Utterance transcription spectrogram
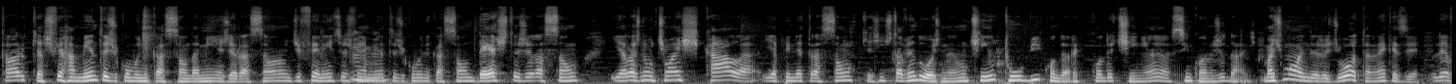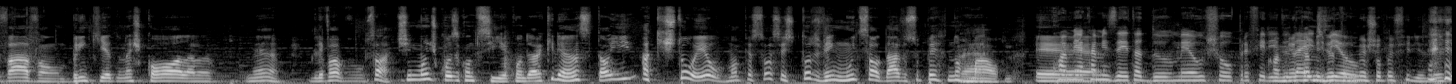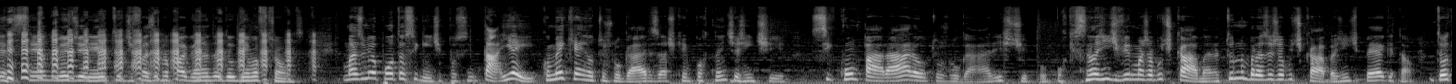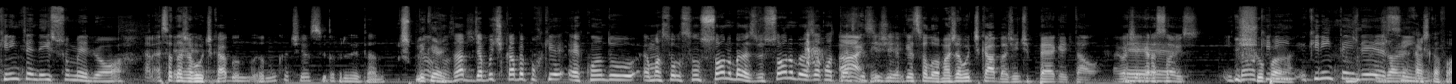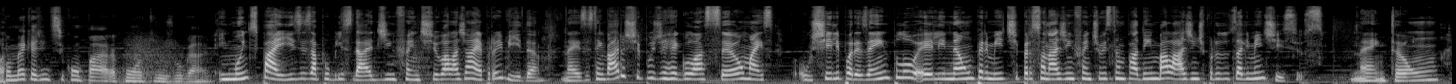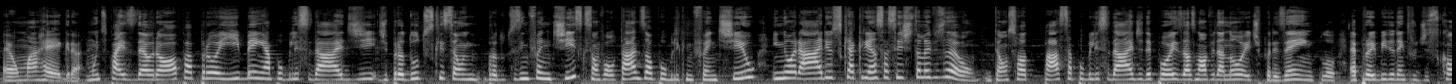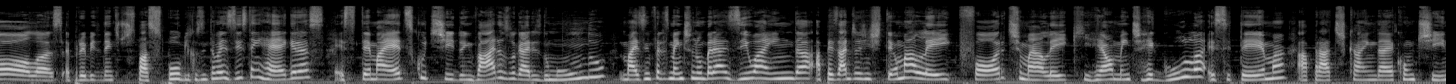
claro que as ferramentas de comunicação da minha geração eram diferentes das ferramentas de comunicação desta geração e elas não tinham a escala e a penetração que a gente tá vendo hoje, né? Não tinha YouTube quando, era, quando eu tinha 5 anos de idade. Mas de uma maneira ou de outra, né? Quer dizer, levavam brinquedo na escola, né? Levava, sei lá, tinha um monte de coisa que acontecia quando eu era criança e tal. E aqui estou eu, uma pessoa, vocês todos veem muito saudável, super normal. É, Com a minha camiseta do meu show com preferido a minha da camiseta HBO. do meu show preferido, exercendo o meu direito de fazer propaganda do Game of Thrones. Mas o meu ponto é o seguinte, tipo assim, tá, e aí, como é que é em outros lugares? Acho que é importante a gente se comparar a outros lugares, tipo, porque senão a gente vira uma jabuticaba, né? Tudo no Brasil é jabuticaba, a gente pega e tal. Então eu queria entender isso melhor. Cara, essa da É. Jabuticaba eu nunca tinha sido apresentada. Explica não, aí. Jabuticaba é porque é quando é uma solução só no Brasil, só no Brasil acontece Ah, desse entendi. É jeito. porque você falou, mas Jabuticaba a gente pega e tal. Aí eu achei É. que era só isso. Então eu queria, eu queria entender, assim, como é que a gente se compara com outros lugares. Em muitos países, a publicidade infantil ela já é proibida. Né? Existem vários tipos de regulação, mas o Chile, por exemplo, ele não permite personagem infantil estampado em embalagem de produtos alimentícios. Né? Então, é uma regra. Muitos países da Europa proíbem a publicidade de produtos que são produtos infantis, que são voltados ao público infantil, em horários que a criança assiste televisão. Então, só passa a publicidade depois das nove da noite, por exemplo. É proibido dentro de escolas, é proibido dentro de espaços públicos. Então, existem regras. Esse tema é discutido em vários lugares do mundo, mas infelizmente no Brasil ainda, apesar de a gente ter uma lei forte, uma lei que realmente regula esse tema, a prática ainda é contínua.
